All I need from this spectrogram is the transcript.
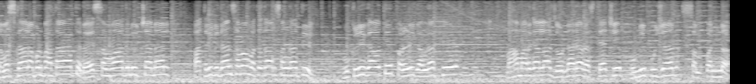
नमस्कार आपण पाहतात रयत संवाद न्यूज चॅनल. पाथरी विधानसभा मतदारसंघातील उकळी गाव ते परळी गंगाखेड महामार्गाला जोडणाऱ्या रस्त्याचे भूमिपूजन संपन्न.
